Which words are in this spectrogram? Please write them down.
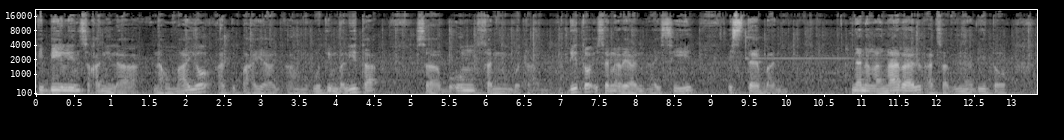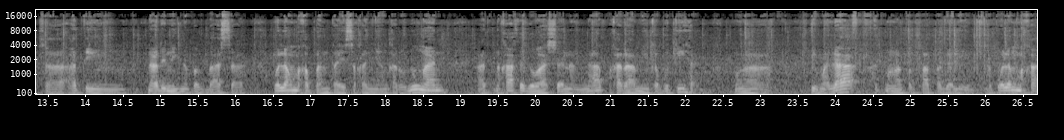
ibilin sa kanila na humayo at ipahayag ang buting balita sa buong sanlibutan. Dito, isa na riyan ay si Esteban na nangangaral at sabi nga dito sa ating narinig na pagbasa, walang makapantay sa kanyang karunungan at nakakagawa siya ng napakaraming kabutihan, mga himala at mga pagpapagaling at walang maka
